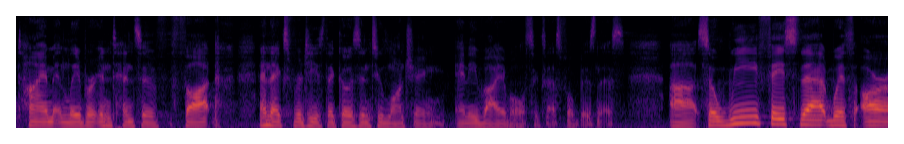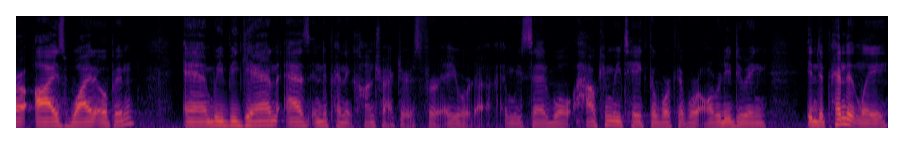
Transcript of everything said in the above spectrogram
time and labor intensive thought and expertise that goes into launching any viable, successful business. Uh, so we faced that with our eyes wide open and we began as independent contractors for Aorta. And we said, well, how can we take the work that we're already doing independently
